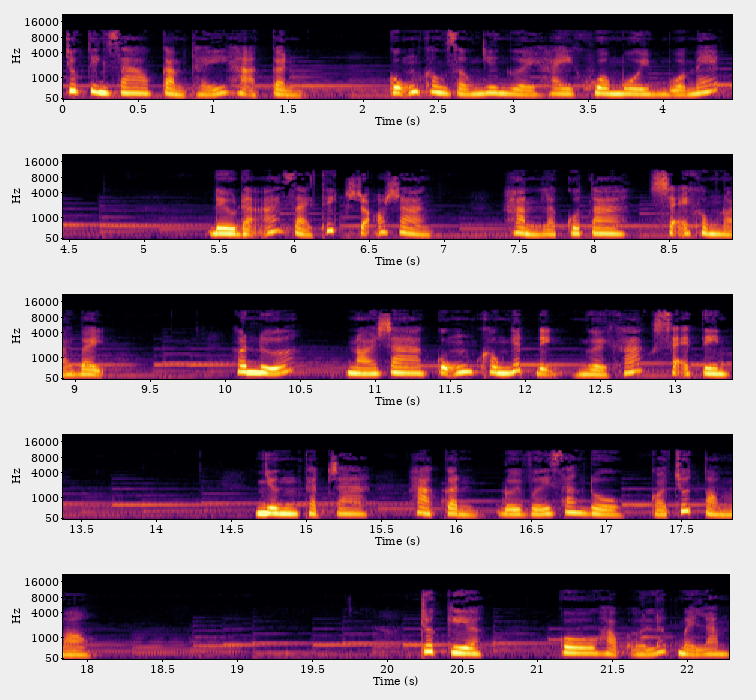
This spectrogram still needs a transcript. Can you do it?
Trúc tinh giao cảm thấy hạ cần, cũng không giống như người hay khua môi múa mép. Đều đã giải thích rõ ràng, hẳn là cô ta sẽ không nói bậy. Hơn nữa, nói ra cũng không nhất định người khác sẽ tin. Nhưng thật ra hà cần đối với giang đồ có chút tò mò. Trước kia, cô học ở lớp mười lăm.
